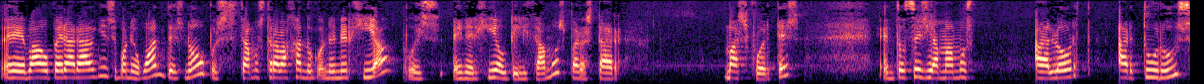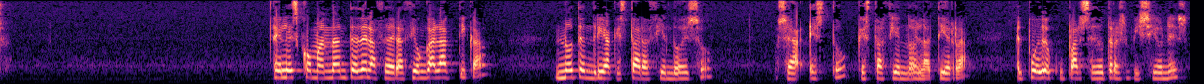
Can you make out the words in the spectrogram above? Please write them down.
eh, va a operar a alguien se pone guantes, ¿no? Pues estamos trabajando con energía, pues energía utilizamos para estar más fuertes. Entonces llamamos a Lord Arturus. Él es comandante de la Federación Galáctica. No tendría que estar haciendo eso. O sea, esto que está haciendo en la Tierra. Él puede ocuparse de otras misiones,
